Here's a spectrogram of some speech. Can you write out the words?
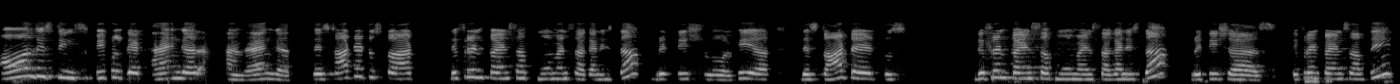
all these things, people get anger and anger. They started to start different kinds of movements against the British rule. Here, they started to different kinds of movements against the Britishers, different kinds of the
